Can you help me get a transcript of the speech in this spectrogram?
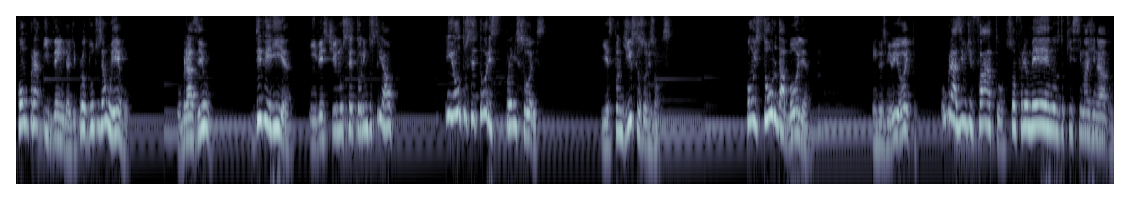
compra e venda de produtos é um erro. O Brasil deveria investir no setor industrial, em outros setores promissores e expandir seus horizontes. Com o estouro da bolha em 2008, o Brasil de fato sofreu menos do que se imaginava.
